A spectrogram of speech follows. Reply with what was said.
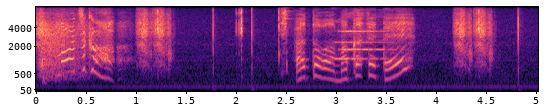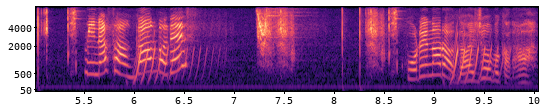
マジか。あとは任せて。皆さんガンバです。これなら大丈夫かな。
